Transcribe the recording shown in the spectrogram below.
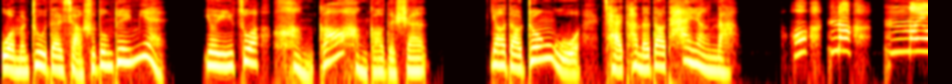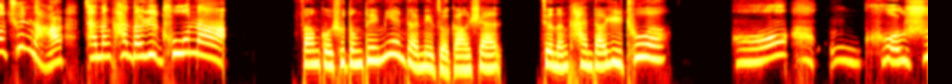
我们住的小树洞对面有一座很高很高的山，要到中午才看得到太阳呢。”哦，那那要去哪儿才能看到日出呢？翻过树洞对面的那座高山，就能看到日出哦。哦，可是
